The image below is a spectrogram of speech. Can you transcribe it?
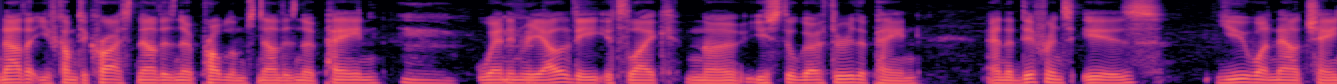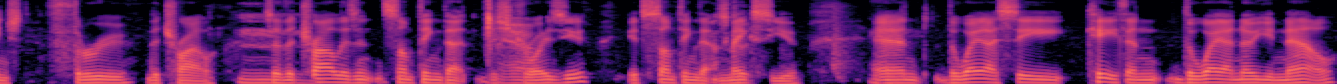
now that you've come to Christ, now there's no problems, now there's no pain. Mm. When in mm-hmm. reality, it's like, no, you still go through the pain. And the difference is you are now changed through the trial. Mm. So the hmm. trial isn't something that destroys yeah. you, it's something that That's makes good. you. Yeah. And the way I see Keith and the way I know you now,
